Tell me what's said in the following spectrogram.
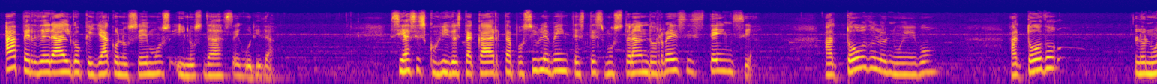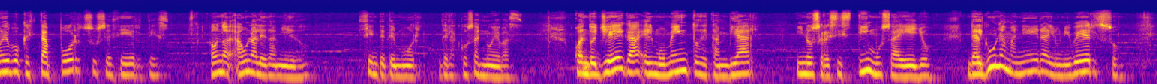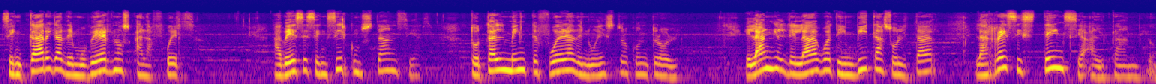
a perder algo que ya conocemos y nos da seguridad. Si has escogido esta carta, posiblemente estés mostrando resistencia a todo lo nuevo a todo lo nuevo que está por sucederte. A una, a una le da miedo, siente temor de las cosas nuevas. Cuando llega el momento de cambiar y nos resistimos a ello, de alguna manera el universo se encarga de movernos a la fuerza, a veces en circunstancias totalmente fuera de nuestro control el ángel del agua te invita a soltar la resistencia al cambio.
